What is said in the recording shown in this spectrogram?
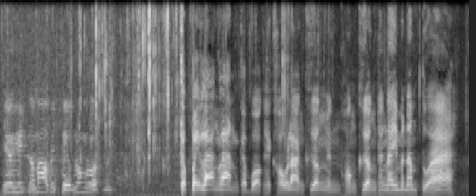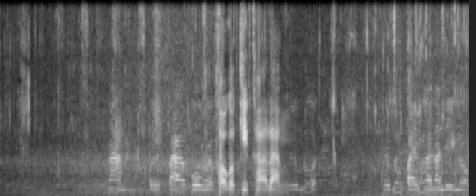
เดี๋ยวเฮ็ดก็มาเอาไปเติมลงรถมัน ก็ไปล่างล้านกับบอกให้เขาล่างเครื่องเงินห้องเครื่องทั้งในมันนํตัวน้ำนั่นน่ะเปิดฝากระโปรงแล้วเขาก็คิดค่าล่าง เติมรถเติมลงไปมันก็นั่นเองดอก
